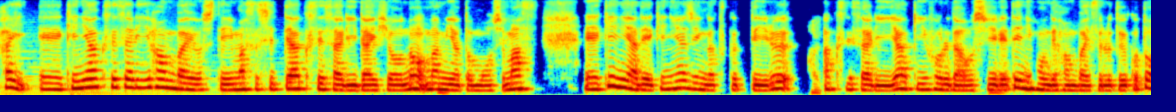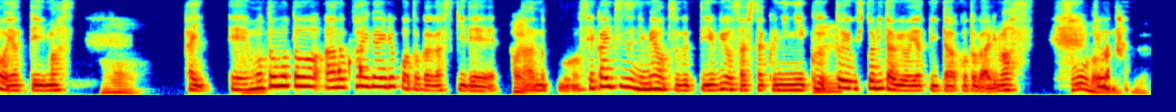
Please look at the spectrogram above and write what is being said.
はい、えーケニアアクセサリー販売をしています、知ってアクセサリー代表の間宮と申します。えーケニアでケニア人が作っているはいアクセサリーやキーホルダーを仕入れて日本で販売するということをやっています。うんはい。えはいー、もともと、あの、海外旅行とかが好きで、はいあの、世界地図に目をつぶって指をさした国に行くという一人旅をやっていたことがあります。そうなんですね。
